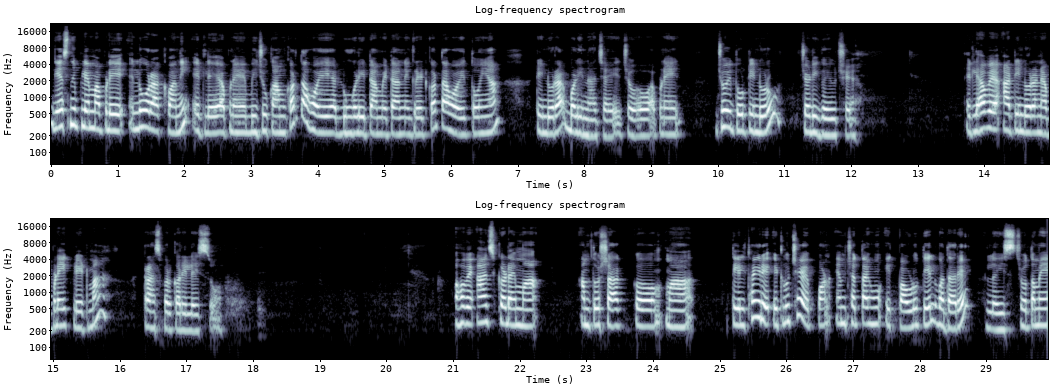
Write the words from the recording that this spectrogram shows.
ગેસની ફ્લેમ આપણે લો રાખવાની એટલે આપણે બીજું કામ કરતા હોય ડુંગળી, ટામેટાને ગ્રેટ કરતા હોય તો અહીંયા ટિંડોરા બળી ના જાય. જો આપણે જોઈ તો ટિંડોરું ચડી ગયું છે. એટલે હવે આ ટિંડોરાને આપણે એક પ્લેટમાં ટ્રાન્સફર કરી લઈશું. હવે આ જ કડાઈમાં, આમ તો શાકમાં તેલ થઈ રહે એટલું છે, પણ એમ છતાંય હું એક પાવડું તેલ વધારે લઈશ. જો તમે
